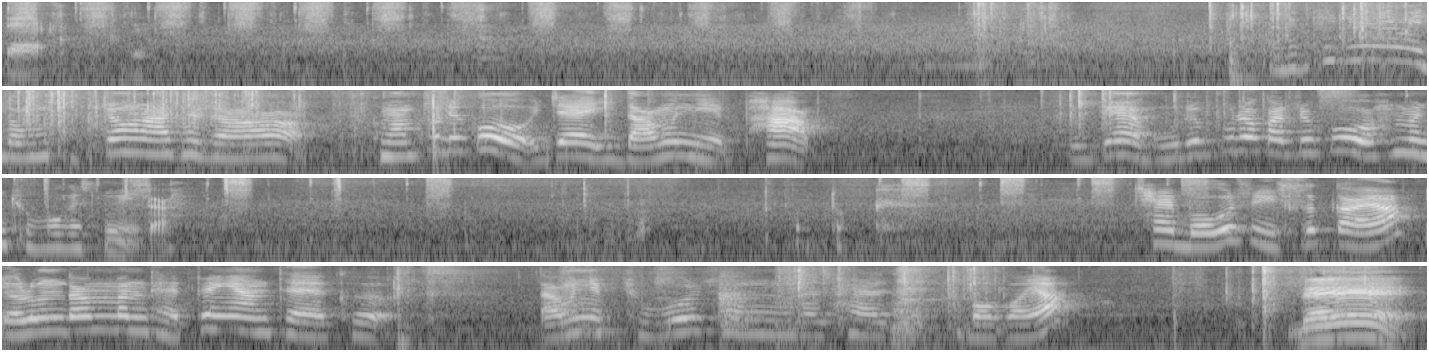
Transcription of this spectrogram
네. 네. 우리 피디님이 너무 걱정을 하셔서 그만 뿌리고 이제 이 나뭇잎 밥 이게 물을 뿌려가지고 한번 줘보겠습니다. 어떻게 잘 먹을 수 있을까요? 여러분도 한번 달팽이한테 그 나뭇잎 줘보셨는데 잘 먹어요? 네.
